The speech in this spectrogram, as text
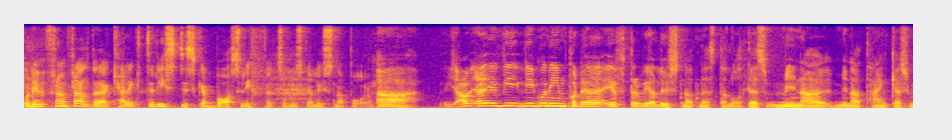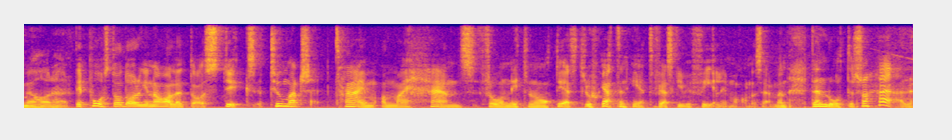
Och det är framförallt det där karaktäristiska basriffet som vi ska lyssna på. Ah, ja, ja, vi, vi går in på det efter vi har lyssnat nästa låt. Det är mina, mina tankar som jag har här. Det påstådda originalet då, Styx, Too Much Time On My Hands från 1981, tror jag att den heter, för jag skriver fel i manus här. Men den låter så här.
